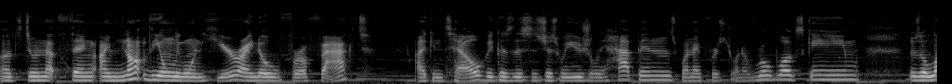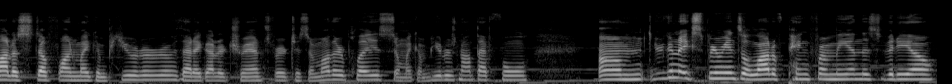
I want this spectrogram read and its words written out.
Uh, it's doing that thing. I'm not the only one here, I know for a fact. I can tell, because this is just what usually happens when I first join a Roblox game. There's a lot of stuff on my computer that I gotta transfer to some other place, so my computer's not that full. Um, you're gonna experience a lot of ping from me in this video.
